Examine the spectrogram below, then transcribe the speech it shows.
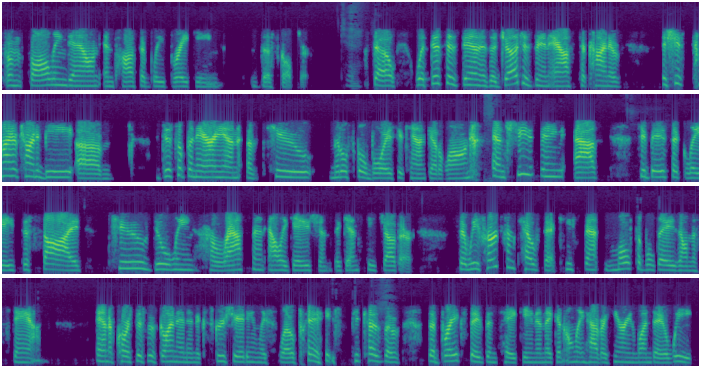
from falling down and possibly breaking the sculpture. Okay. So what this has been is a judge has been asked to kind of, she's kind of trying to be um, disciplinarian of two middle school boys who can't get along, and she's being asked to basically decide two dueling harassment allegations against each other. So we've heard from Towfiq. He spent multiple days on the stand. And of course, this is going at an excruciatingly slow pace because of the breaks they've been taking, and they can only have a hearing one day a week.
